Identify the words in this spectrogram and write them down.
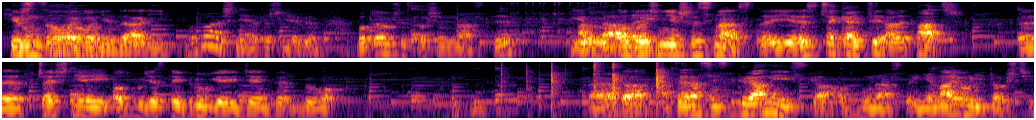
Kierunkowego nie dali. No właśnie, ja też nie wiem, bo to już jest 18. I o, o dalej? godzinie 16 jest... Czekaj ty, ale patrz. E, wcześniej o 22 dzień było. Tak? Tak. A teraz jest gra miejska o 12. Nie mają litości.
